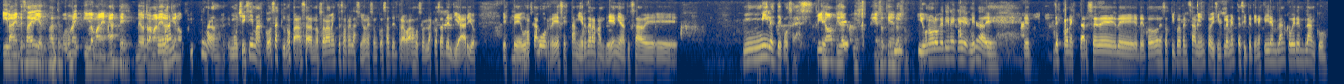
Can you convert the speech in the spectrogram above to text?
y la gente sabe que ya tú pasaste por una y, y lo manejaste de otra manera que no. Muchísimas, muchísimas cosas que uno pasa, no solamente son relaciones, son cosas del trabajo, son las cosas del diario. Este, uno se aborrece, esta mierda de la pandemia, tú sabes, eh, miles de cosas. Sí, no, estoy de acuerdo. en eso tienes y, razón. y uno lo que tiene que, mira, es, es desconectarse de, de- de todos esos tipos de pensamientos y simplemente si te tienes que ir en blanco, ver en blanco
